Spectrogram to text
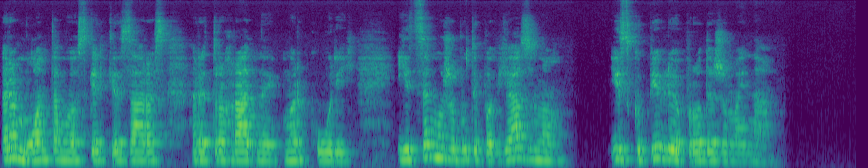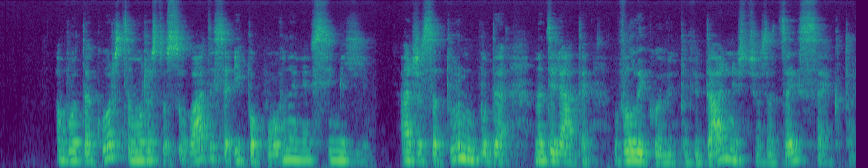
ремонтами, оскільки зараз ретроградний Меркурій. І це може бути пов'язано із купівлею продажу майна. Або також це може стосуватися і поповнення в сім'ї. Адже Сатурн буде наділяти великою відповідальністю за цей сектор.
